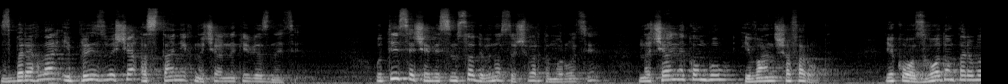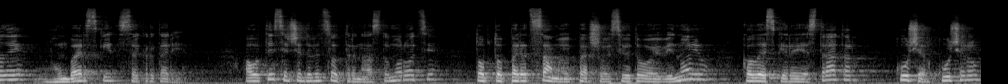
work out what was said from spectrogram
зберегла і прізвища останніх начальників в'язниці. У 1894 році Начальником був Іван Шафарук, якого згодом перевели в гумберські секретарі. А у 1913 році, тобто перед самою Першою світовою війною, колеський реєстратор Кучер Кучеров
